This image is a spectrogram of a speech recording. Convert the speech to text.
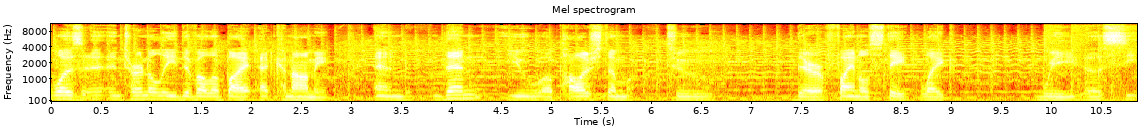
was internally developed by at Konami, and then you uh, polished them to their final state, like we uh, see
